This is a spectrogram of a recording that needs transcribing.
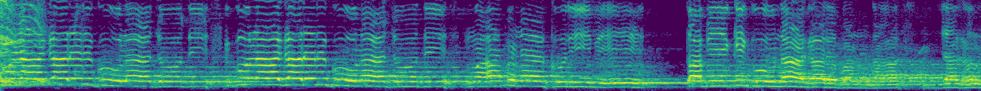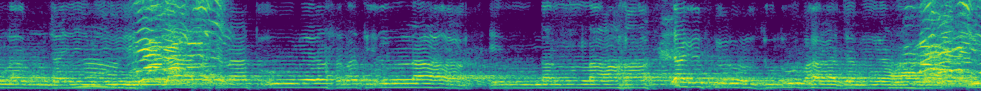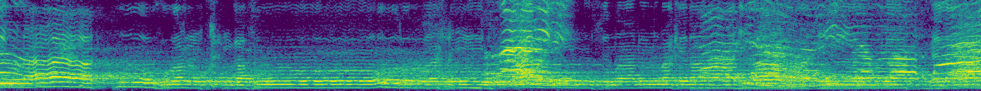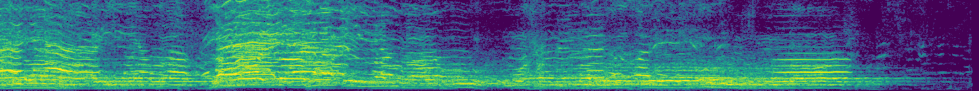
গুনাগারেরগুলা যদি গুনাগারেরগুলা যদি মাপ না করিবে তবে কি গুনাগার বান্দা জাহান্নাম যাইবে? লা তুমি রহমাতিল্লাহ ইন্নাল্লাহ ইয়াগফিরু যুনুবা জামিআ। ইন্নাহু হুয়াল গফুরুর রহিম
